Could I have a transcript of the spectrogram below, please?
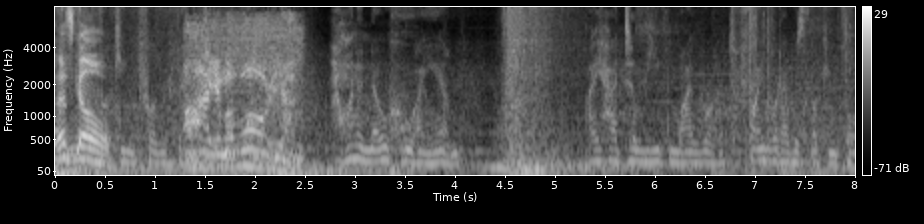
Woo! Let's go. Looking for revenge. I am a warrior! I want to know who I am. I had to leave my world to find what I was looking for.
